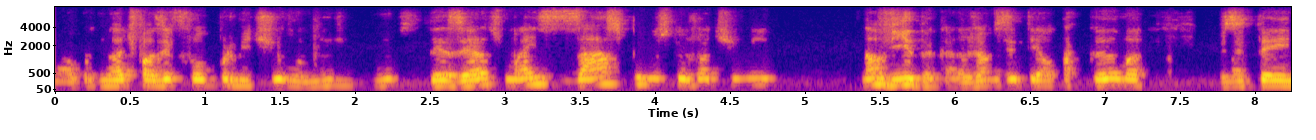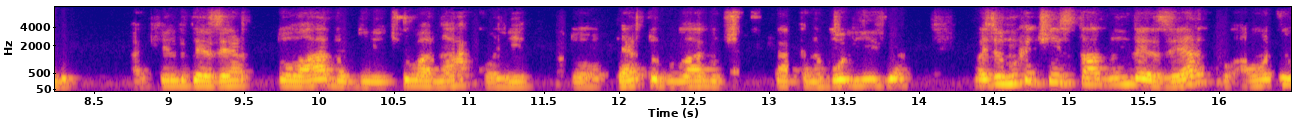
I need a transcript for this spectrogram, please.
a oportunidade de fazer fogo primitivo num, num dos desertos mais ásperos que eu já tive na vida, cara. Eu já visitei Altacama, visitei aquele deserto do lado de Tiwanaku, ali, do, perto do lago de Titicaca, na Bolívia, mas eu nunca tinha estado num deserto onde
